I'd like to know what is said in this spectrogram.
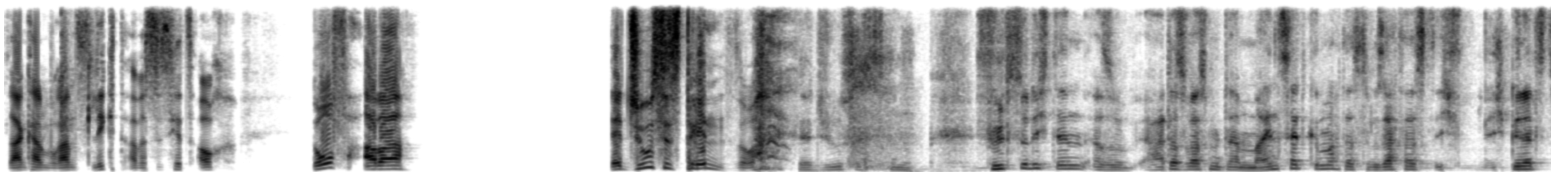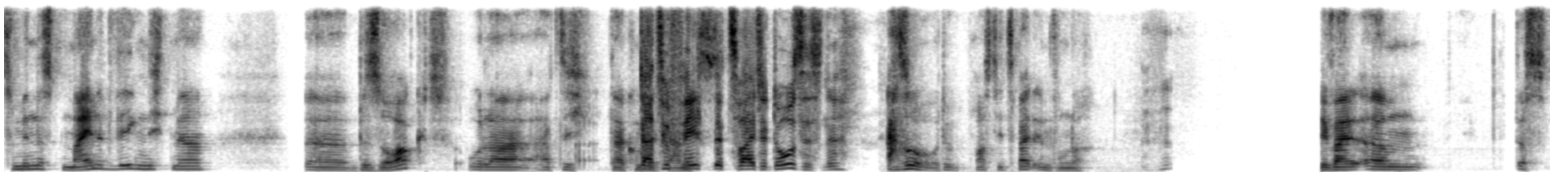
sagen kann, woran es liegt, aber es ist jetzt auch doof, aber der Juice ist drin. So. Der Juice ist drin. Fühlst du dich denn, also hat das was mit deinem Mindset gemacht, dass du gesagt hast, ich, ich bin jetzt zumindest meinetwegen nicht mehr äh, besorgt oder hat sich da komplett Dazu fehlt nichts- eine zweite Dosis, ne? Ach so, du brauchst die Zweitimpfung noch. Mhm. Okay, weil ähm, das,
